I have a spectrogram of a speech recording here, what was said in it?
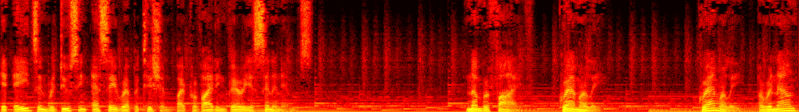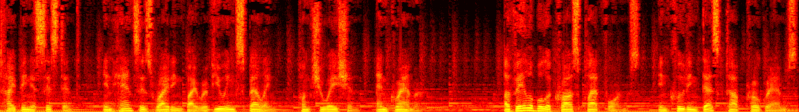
it aids in reducing essay repetition by providing various synonyms. Number 5. Grammarly. Grammarly, a renowned typing assistant, enhances writing by reviewing spelling, punctuation, and grammar. Available across platforms, including desktop programs,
